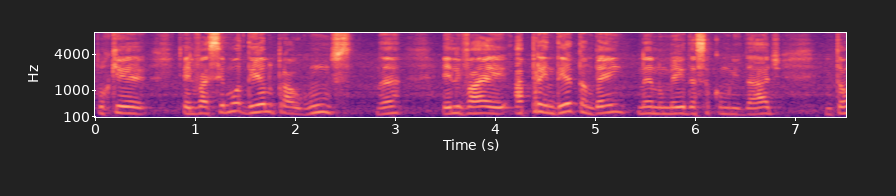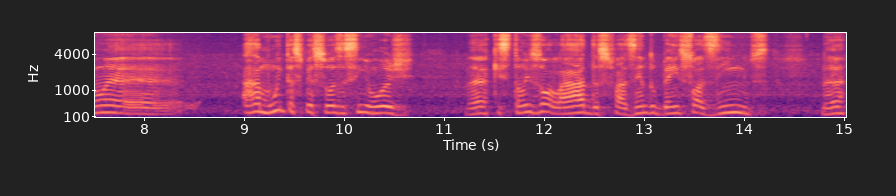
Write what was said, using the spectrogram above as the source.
porque ele vai ser modelo para alguns, né? ele vai aprender também né, no meio dessa comunidade. Então é, há muitas pessoas assim hoje, né, que estão isoladas, fazendo bem sozinhos, né,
